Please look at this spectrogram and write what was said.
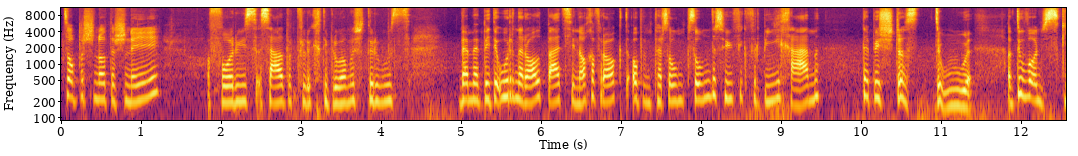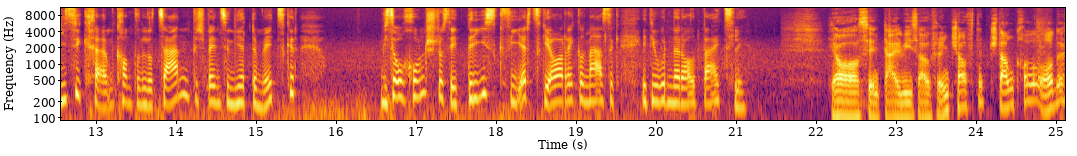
Zoberst noch der Schnee. Vor uns selber gepflückte Blumenstrauß. Wenn man bei den Urner Alpbätzchen nachfragt, ob eine Person besonders häufig vorbeikäme, dann bist das du. Du wohnst in Gisiken, im Kanton Luzern, bist pensionierter Metzger Wieso kommst du seit 30, 40 Jahren regelmäßig in die Urner Alpbeizli? Ja, sind teilweise auch Freundschaften zustande oder?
